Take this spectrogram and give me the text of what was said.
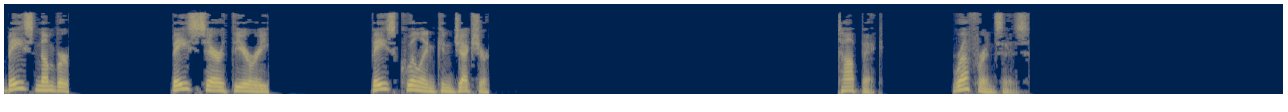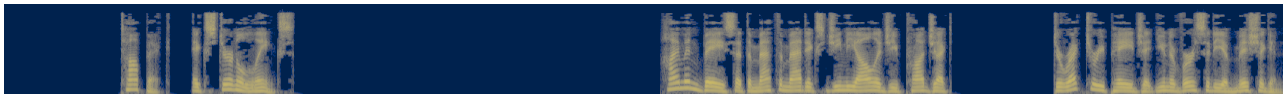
Bass number Bass Serre theory Bass Quillen conjecture References External links Hyman Bass at the Mathematics Genealogy Project Directory page at University of Michigan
